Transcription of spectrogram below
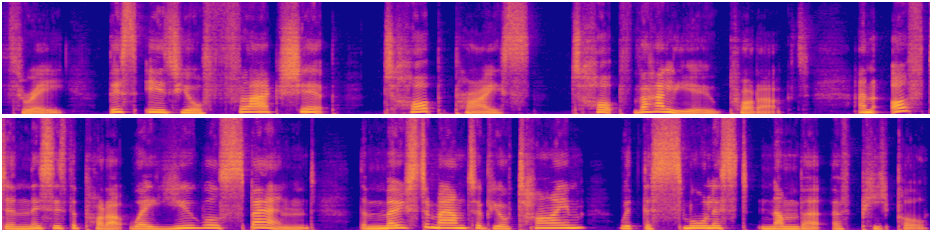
three. This is your flagship, top price, top value product. And often, this is the product where you will spend the most amount of your time with the smallest number of people.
